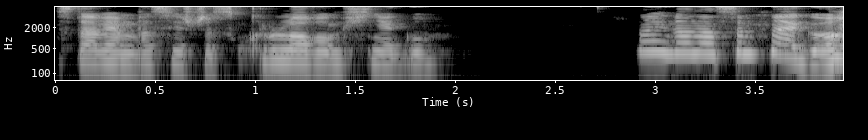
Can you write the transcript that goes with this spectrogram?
Stawiam was jeszcze z królową śniegu. No i do następnego.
